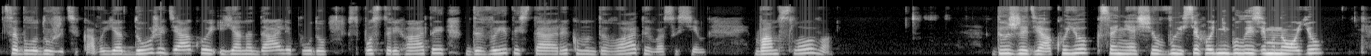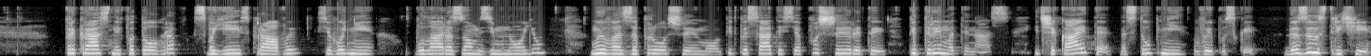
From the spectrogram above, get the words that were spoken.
це було дуже цікаво. Я дуже дякую, і я надалі буду спостерігати, дивитись та рекомендувати вас усім. Вам слово. Дуже дякую, Ксенія, що ви сьогодні були зі мною. Прекрасний фотограф своєї справи сьогодні була разом зі мною. Ми вас запрошуємо підписатися, поширити, підтримати нас і чекайте наступні випуски. До зустрічі!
